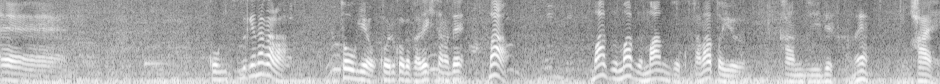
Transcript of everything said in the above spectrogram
えー、漕ぎ続けながら峠を越えることができたので、まあ、まずまず満足かなという感じですかね。はい。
